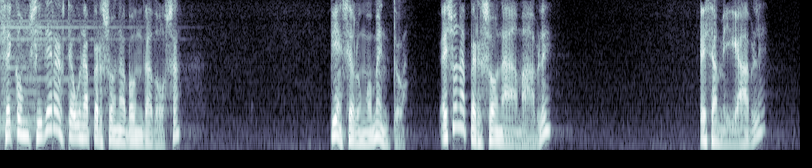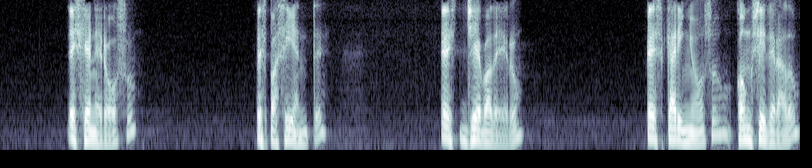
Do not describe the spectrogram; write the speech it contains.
¿Se considera usted una persona bondadosa? Piénselo un momento. ¿Es una persona amable? ¿Es amigable? ¿Es generoso? ¿Es paciente? ¿Es llevadero? ¿Es cariñoso? ¿Considerado?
